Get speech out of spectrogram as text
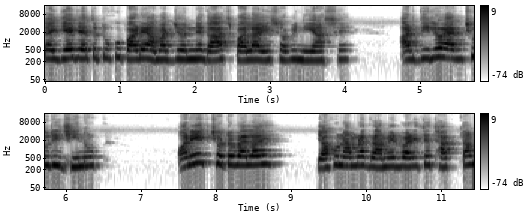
তাই যে যেতটুকু পারে আমার জন্যে গাছপালা এইসবই নিয়ে আসে। আর দিল এক ঝুড়ি ঝিনুক। অনেক ছোটবেলায় যখন আমরা গ্রামের বাড়িতে থাকতাম,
